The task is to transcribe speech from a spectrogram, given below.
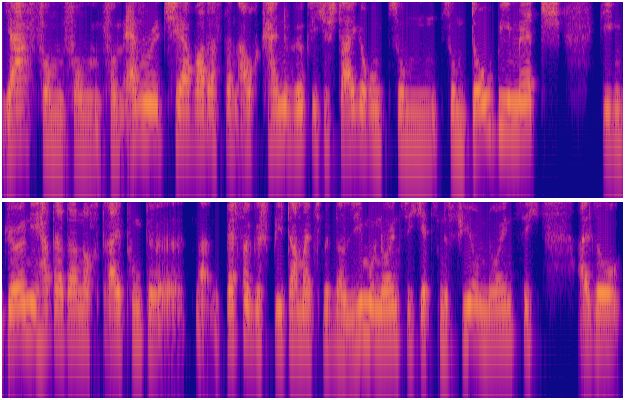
ja, vom, vom, vom Average her war das dann auch keine wirkliche Steigerung zum, zum Doby-Match. Gegen Gurney hat er da noch drei Punkte na, besser gespielt, damals mit einer 97, jetzt eine 94. Also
